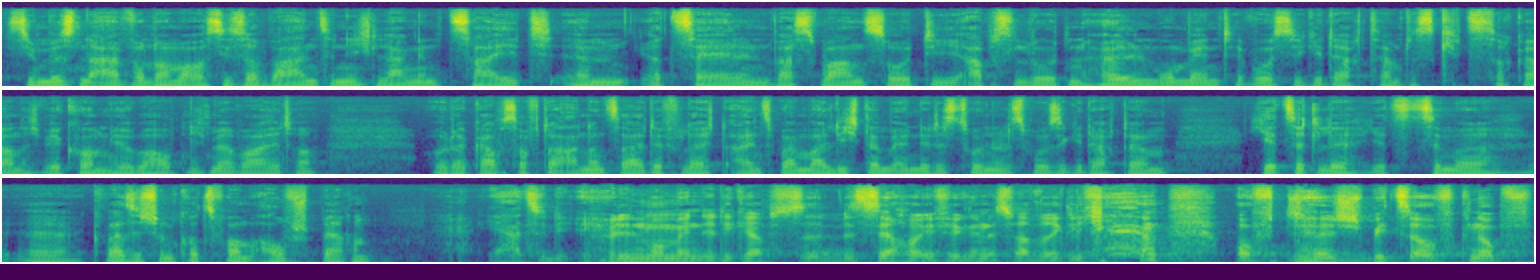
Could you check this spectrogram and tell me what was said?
Sie müssen einfach nochmal aus dieser wahnsinnig langen Zeit ähm, erzählen. Was waren so die absoluten Höllenmomente, wo Sie gedacht haben, das gibt's doch gar nicht, wir kommen hier überhaupt nicht mehr weiter? Oder gab es auf der anderen Seite vielleicht ein, zwei Mal Licht am Ende des Tunnels, wo Sie gedacht haben, jetzt, jetzt sind wir äh, quasi schon kurz vorm Aufsperren? Ja, also die Hüllenmomente, die gab es sehr häufig und es war wirklich oft spitz auf Knopf.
